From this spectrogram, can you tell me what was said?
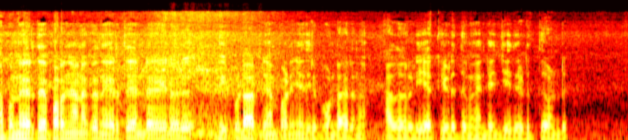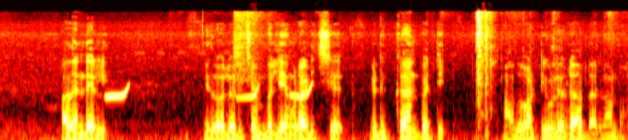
അപ്പം നേരത്തെ പറഞ്ഞ കണക്ക് നേരത്തെ എന്റെ കയ്യിലൊരു ഡീപ്പ് ഡാർട്ട് ഞാൻ പണിഞ്ഞ തിരിപ്പുണ്ടായിരുന്നു അത് റെഡിയാക്കി എടുത്ത് മെയിന്റെയിൻ ചെയ്ത് എടുത്തുകൊണ്ട് അതെന്റെ ഇതുപോലെ ഒരു ചെമ്പല്ലിയും കൂടെ അടിച്ച് എടുക്കാൻ പറ്റി. അതും അടിപൊളി ഒരു ഡാർട്ടായിരുന്നു കേട്ടോ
